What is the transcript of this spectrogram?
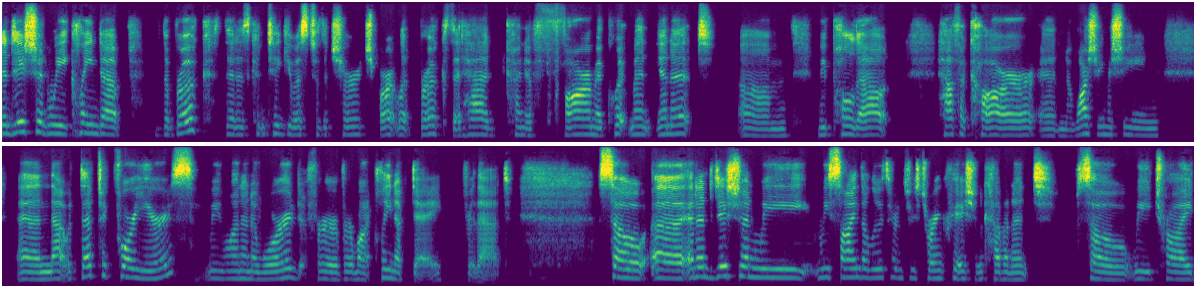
addition, we cleaned up the brook that is contiguous to the church, Bartlett Brook, that had kind of farm equipment in it. Um, we pulled out half a car and a washing machine. And that, that took four years. We won an award for Vermont Cleanup Day for that. So, uh, in addition, we, we signed the Lutherans Restoring Creation Covenant. So we try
